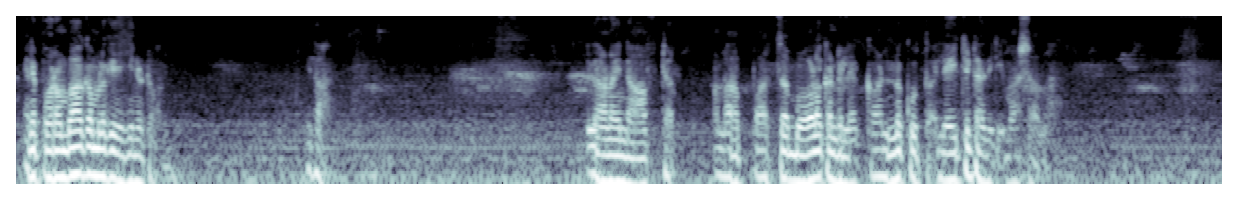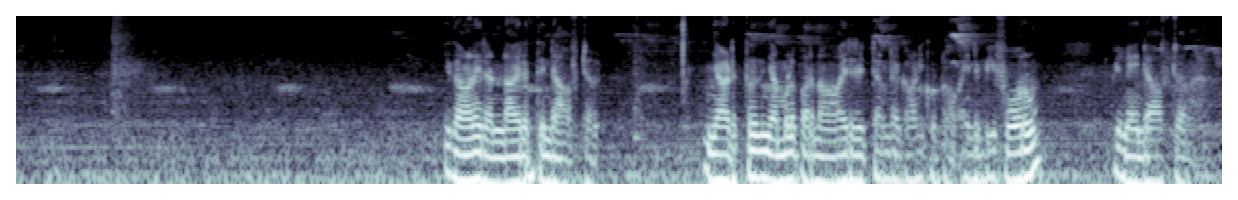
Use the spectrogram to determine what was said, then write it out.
അതിന്റെ പുറം ഭാഗം നമ്മൾ കേൾക്കുന്നു കേട്ടോ ഇതാ. ഇതാണ് അതിന്റെ ആഫ്റ്റർ ആ പച്ച ബോളൊക്കെ ഉണ്ടല്ലേ? കണ്ണ് കുത്ത ലൈറ്റ് മാഷാ ഇതാണ് രണ്ടായിരത്തിന്റെ ആഫ്റ്റർ. ഇനി അടുത്തത് നമ്മൾ പറഞ്ഞ ആയിരം ലിറ്ററിന്റെ കാണിക്കൂട്ടോ. അതിന്റെ ബിഫോറും പിന്നെ അതിന്റെ ആഫ്റ്ററും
